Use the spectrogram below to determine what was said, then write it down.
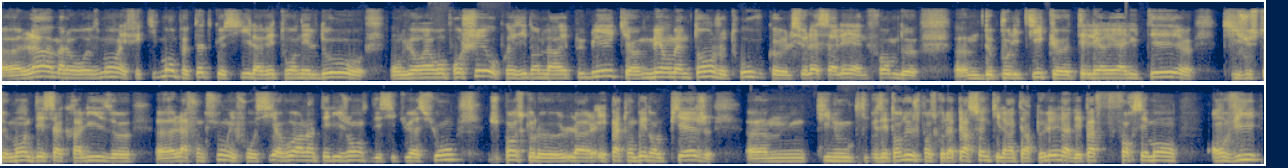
là, malheureusement, effectivement, peut-être que s'il avait tourné le dos, on lui aurait reproché au président de la République, mais en même temps, je trouve qu'il se laisse aller à une forme de, de politique télé-réalité qui justement désacralise la fonction. Il faut aussi avoir l'intelligence des situations. Je pense que le, et pas tomber dans le piège qui, nous, qui nous est tendu. Je pense que la personne qui l'a interpellé n'avait pas forcément envie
